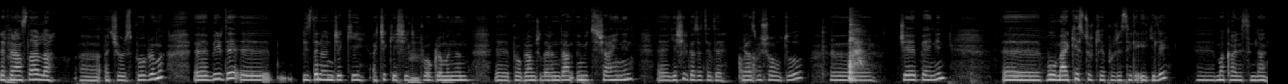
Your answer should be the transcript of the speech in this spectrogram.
referanslarla e, açıyoruz programı. E, bir de e, bizden önceki Açık Yeşil programının e, programcılarından Ümit Şahin'in e, Yeşil Gazete'de yazmış olduğu e, CHP'nin e, bu Merkez Türkiye projesiyle ilgili e, makalesinden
